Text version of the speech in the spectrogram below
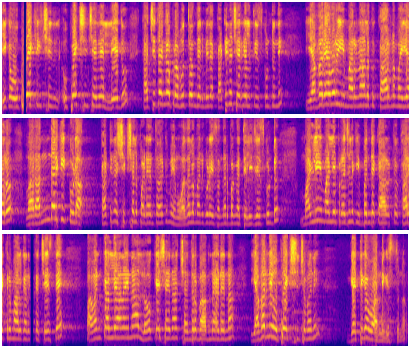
ఇక ఉపేక్షించి ఉపేక్షించేదే లేదు. ఖచ్చితంగా ప్రభుత్వం దీని మీద కఠిన చర్యలు తీసుకుంటుంది. ఎవరెవరు ఈ మరణాలకు కారణమయ్యారో వారందరికీ కూడా కఠిన శిక్షలు పడేంత వరకు మేము వదలమని కూడా ఈ సందర్భంగా తెలియజేసుకుంటూ మళ్ళీ మళ్ళీ ప్రజలకు ఇబ్బంది కార్యక్రమాలు కనుక చేస్తే పవన్ కళ్యాణ్ అయినా లోకేష్ అయినా చంద్రబాబు నాయుడు అయినా ఎవరిని ఉపేక్షించమని గట్టిగా వార్నింగ్ ఇస్తున్నాం.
